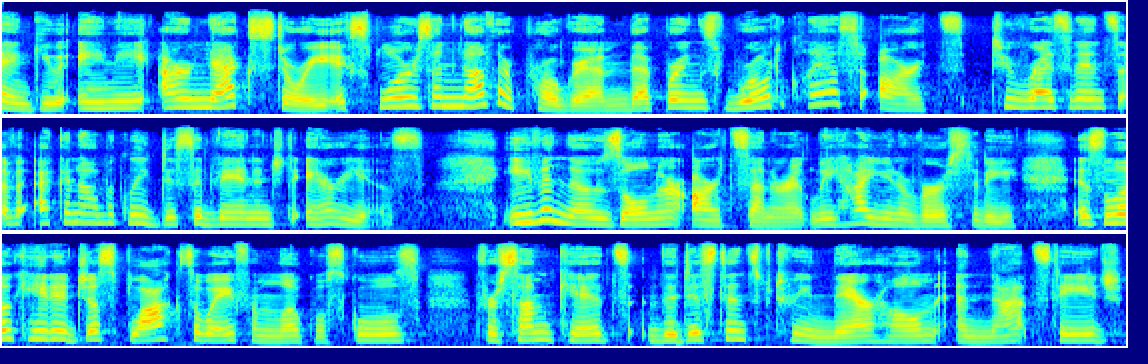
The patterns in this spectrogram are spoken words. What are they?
Thank you, Amy. Our next story explores another program that brings world-class arts to residents of economically disadvantaged areas. Even though Zoellner Arts Center at Lehigh University is located just blocks away from local schools, for some kids, the distance between their home and that stage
